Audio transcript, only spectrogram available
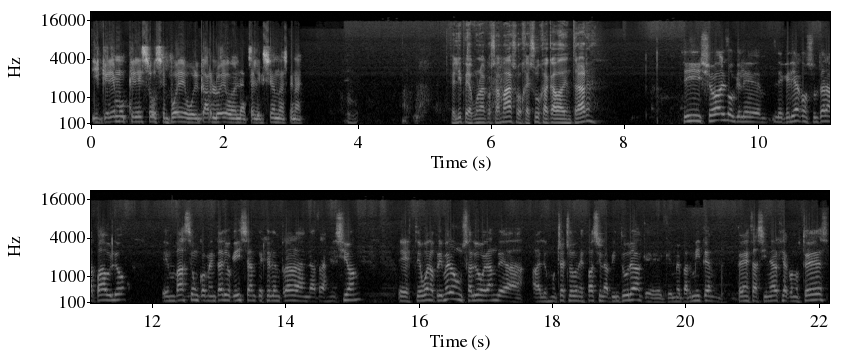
y queremos que eso se puede volcar luego en la selección nacional. Felipe, ¿alguna cosa más? ¿O Jesús que acaba de entrar? Sí, yo algo que le, quería consultar a Pablo en base a un comentario que hice antes que él entrara en la transmisión. Este, bueno, primero un saludo grande a, los muchachos de Un Espacio en la Pintura que, me permiten tener esta sinergia con ustedes.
